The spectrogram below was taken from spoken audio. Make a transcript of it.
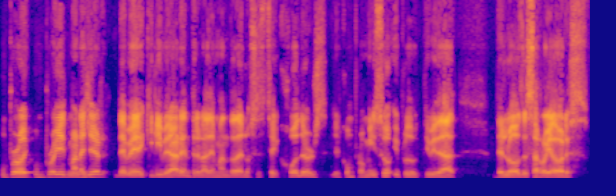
un, pro, un project manager debe equilibrar entre la demanda de los stakeholders y el compromiso y productividad de los desarrolladores.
